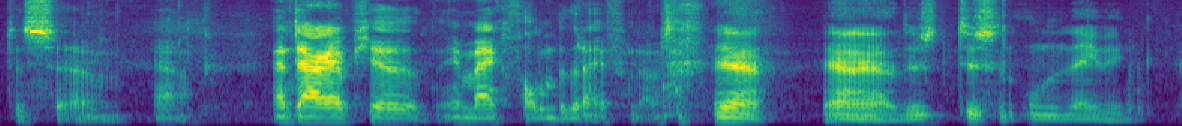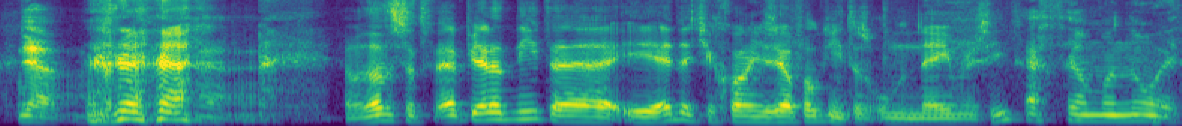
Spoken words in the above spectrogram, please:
Dus ehm, ja. En daar heb je in mijn geval een bedrijf voor nodig. Ja, ja, ja dus, dus een onderneming. Ja. ja. Dat is het, heb jij dat niet, eh, dat je gewoon jezelf ook niet als ondernemer ziet? Echt helemaal nooit.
